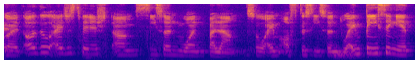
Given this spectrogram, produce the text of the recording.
good. Although I just finished um season one pa lang. So I'm off to season two. I'm pacing it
